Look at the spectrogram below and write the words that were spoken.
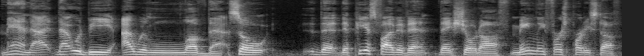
man, that that would be I would love that. So the the PS5 event they showed off mainly first party stuff,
